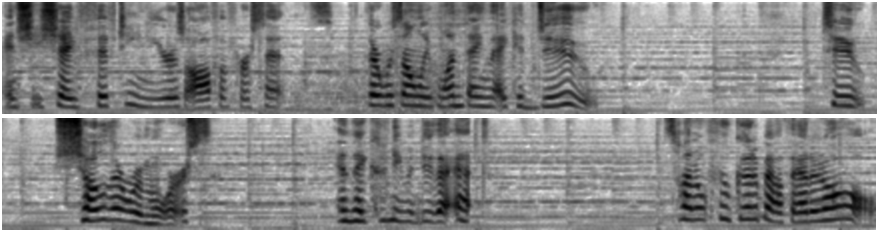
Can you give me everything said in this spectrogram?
and she shaved 15 years off of her sentence. There was only one thing they could do to show their remorse, and they couldn't even do that. So I don't feel good about that at all.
